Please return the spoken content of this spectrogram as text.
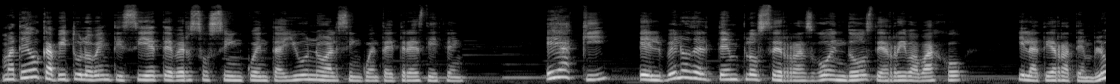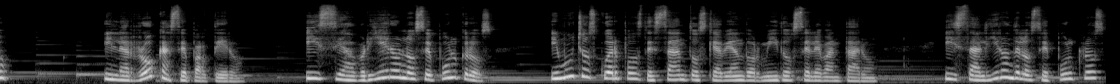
Mateo capítulo 27 versos 51 al 53 dicen, He aquí, el velo del templo se rasgó en dos de arriba abajo, y la tierra tembló, y las rocas se partieron, y se abrieron los sepulcros, y muchos cuerpos de santos que habían dormido se levantaron, y salieron de los sepulcros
